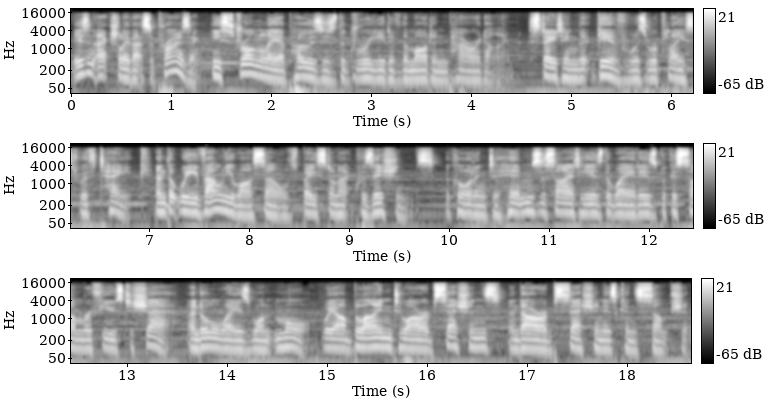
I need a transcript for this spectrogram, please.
isn't actually that surprising. He strongly opposes the greed of the modern paradigm, stating that give was replaced with take, and that we value ourselves based on acquisitions. According to him, society is the way it is because some refuse to share, and always want more. We are blind to our obsessions, and our obsession is consumption.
